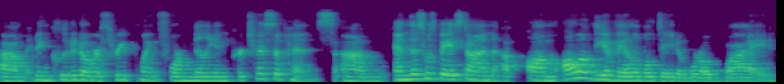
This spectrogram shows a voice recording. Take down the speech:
Um, it included over 3.4 million participants, and this was based on uh, all of the available data worldwide.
